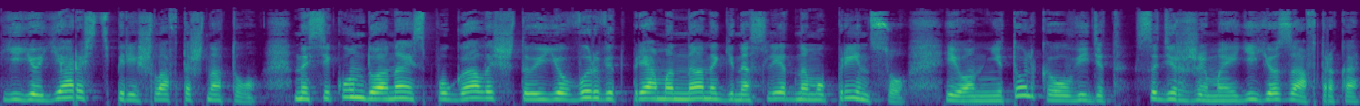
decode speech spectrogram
ее ярость перешла в тошноту. На секунду она испугалась, что ее вырвет прямо на ноги наследному принцу, и он не только увидит содержимое ее завтрака,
